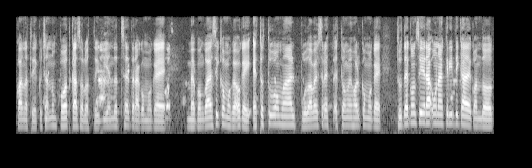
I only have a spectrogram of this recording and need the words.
cuando estoy escuchando un podcast o lo estoy viendo, etcétera, como que me pongo a decir como que, ok, esto estuvo mal, pudo haber sido esto mejor, como que tú te consideras una crítica de cuando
